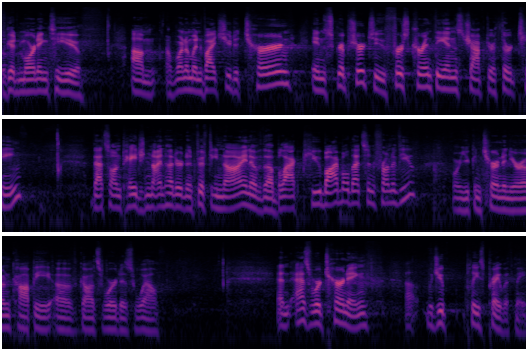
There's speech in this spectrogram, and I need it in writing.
good morning to you. Um, I want to invite you to turn in Scripture to 1 Corinthians chapter 13. That's on page 959 of the Black Pew Bible that's in front of you, or you can turn in your own copy of God's Word as well. And as we're turning, uh, would you please pray with me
